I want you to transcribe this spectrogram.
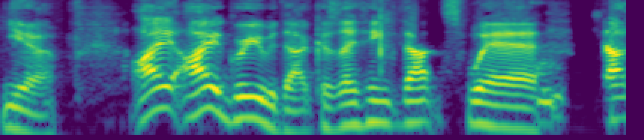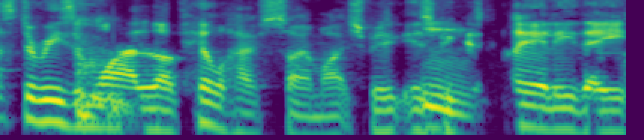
Yeah, I, I agree with that because I think that's where that's the reason why I love Hill House so much is Mm. because clearly they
